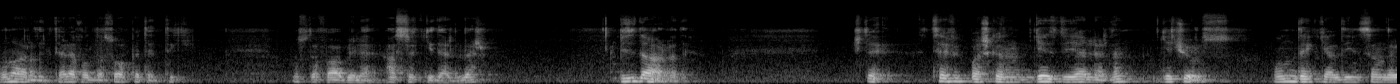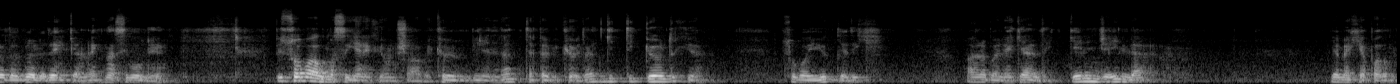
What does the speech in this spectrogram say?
Onu aradık. Telefonda sohbet ettik. Mustafa abiyle hasret giderdiler. Bizi de ağırladı. İşte Tevfik Başkan'ın gezdiği yerlerden geçiyoruz. Onun denk geldiği insanlara da böyle denk gelmek nasip oluyor. Bir soba alması gerekiyormuş abi köyün birinden, tepe bir köyden. Gittik gördük ya. Sobayı yükledik. Arabayla geldik. Gelince illa yemek yapalım,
